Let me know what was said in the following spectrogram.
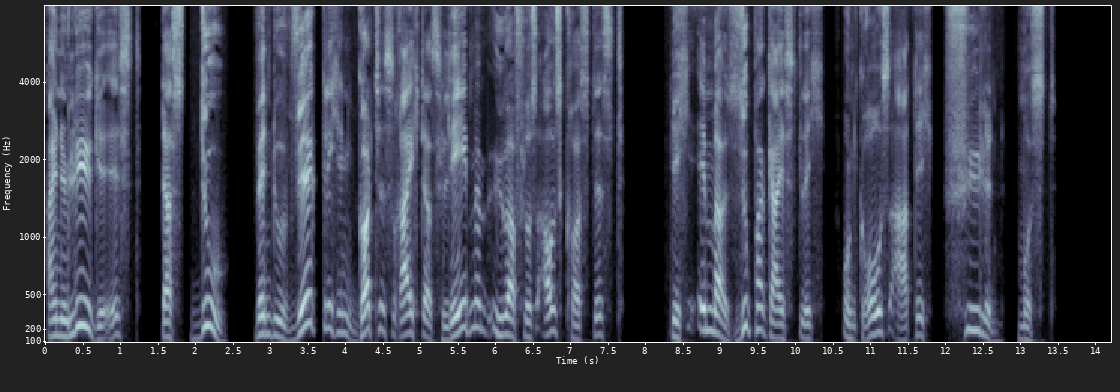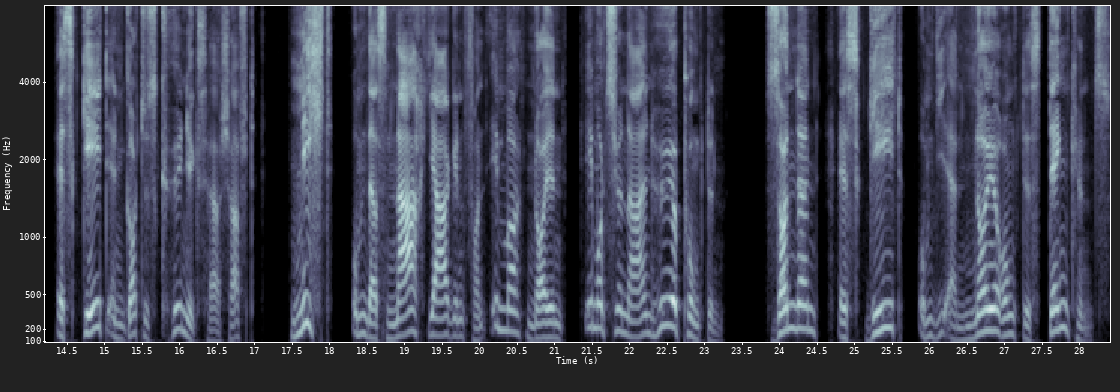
eine Lüge ist, dass du, wenn du wirklich in Gottes Reich das Leben im Überfluss auskostest, dich immer supergeistlich und großartig fühlen musst. Es geht in Gottes Königsherrschaft nicht um das Nachjagen von immer neuen emotionalen Höhepunkten, sondern es geht um die Erneuerung des Denkens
